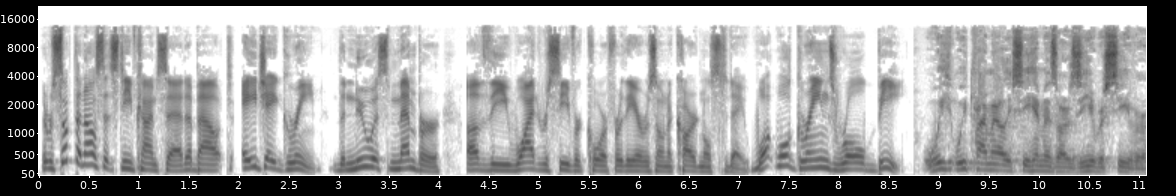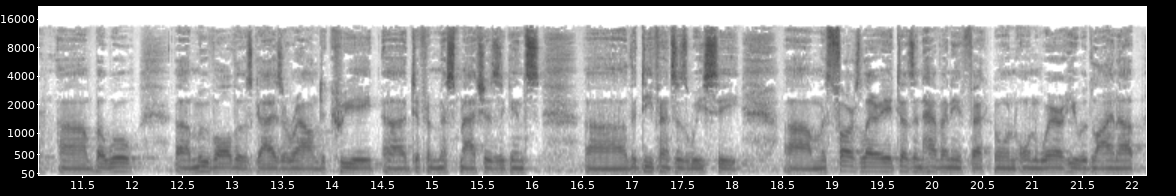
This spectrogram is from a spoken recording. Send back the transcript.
There was something else that Steve Keim said about AJ Green, the newest member of the wide receiver corps for the Arizona Cardinals today. What will Green's role be? We, we primarily see him as our Z receiver, uh, but we'll uh, move all those guys around to create uh, different mismatches against uh, the defenses we see. Um, as far as Larry, it doesn't have any effect on, on where he would line up.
